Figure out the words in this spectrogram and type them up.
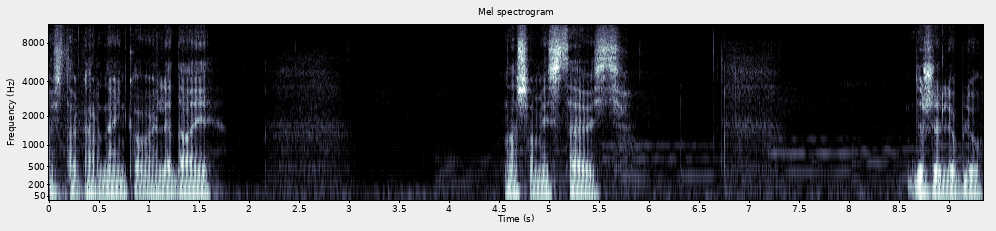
Ось так гарненько виглядає наша місцевість. Дуже люблю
